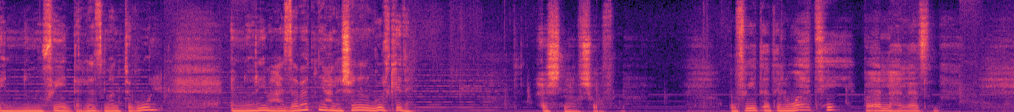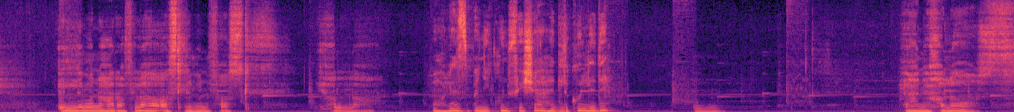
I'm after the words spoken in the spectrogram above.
إنه مفيدة لازم أن تقول إنه ريم عذبتني علشان أنا أقول كده. عشنا وشوفنا. مفيدة دلوقتي بقى لها لازمة. اللي ما نعرف لها أصل من فصل. يلا. ما هو لازم يكون في شاهد لكل ده. يعني خلاص.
